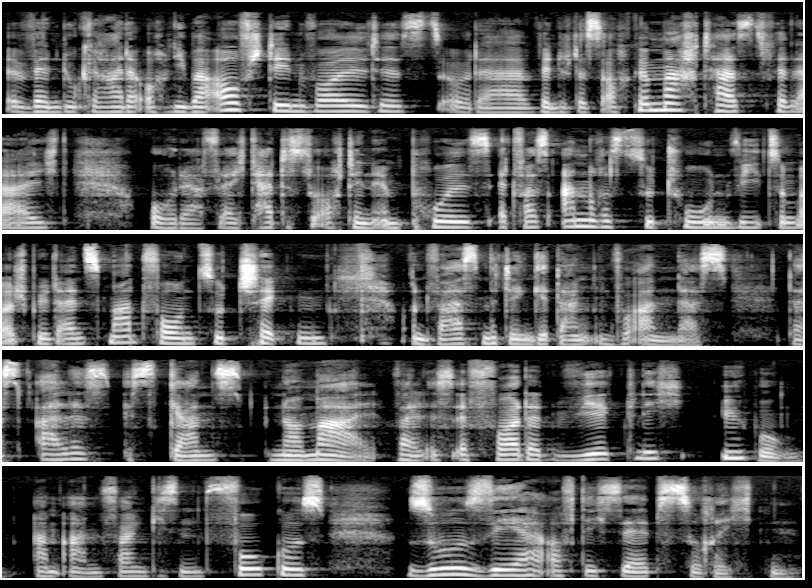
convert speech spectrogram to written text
wenn du gerade auch lieber aufstehen wolltest oder wenn du das auch gemacht hast vielleicht. Oder vielleicht hattest du auch den Impuls, etwas anderes zu tun, wie zum Beispiel dein Smartphone zu checken und warst mit den Gedanken woanders. Das alles ist ganz normal, weil es erfordert wirklich Übung am Anfang, diesen Fokus so sehr auf dich selbst zu richten.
